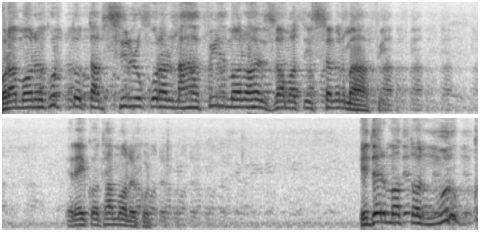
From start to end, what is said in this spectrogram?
ওরা মনে করতো তাফসিরুল কোরআন মাহফিল মনে হয় জামাত ইসলামের মাহফিল। এর এই কথা মনে করত। এদের মতো মূর্খ,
